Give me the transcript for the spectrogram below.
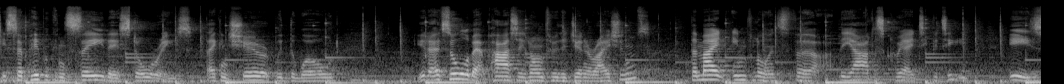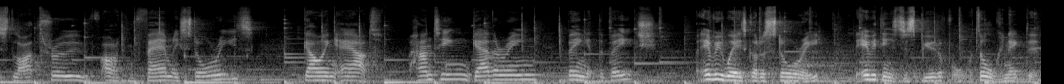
is so people can see their stories, they can share it with the world. You know, it's all about passing it on through the generations. The main influence for the artist's creativity is like through family stories, going out hunting, gathering, being at the beach. Everywhere's got a story. Everything's just beautiful. It's all connected.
